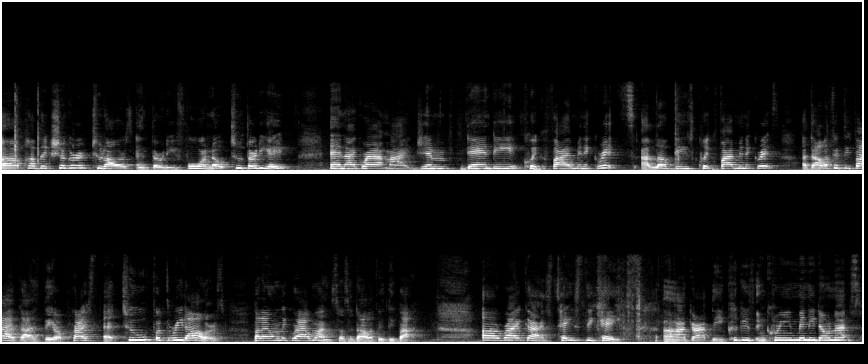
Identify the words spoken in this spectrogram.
Uh, Publix Sugar, $2.34. Nope, $2.38. And I grabbed my Jim Dandy Quick 5 Minute Grits. I love these Quick 5 Minute Grits. $1.55, guys. They are priced at 2 for $3. But I only grabbed one, so it's $1.55. Alright guys, Tastykakes. Uh, I got the cookies and cream mini donuts.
